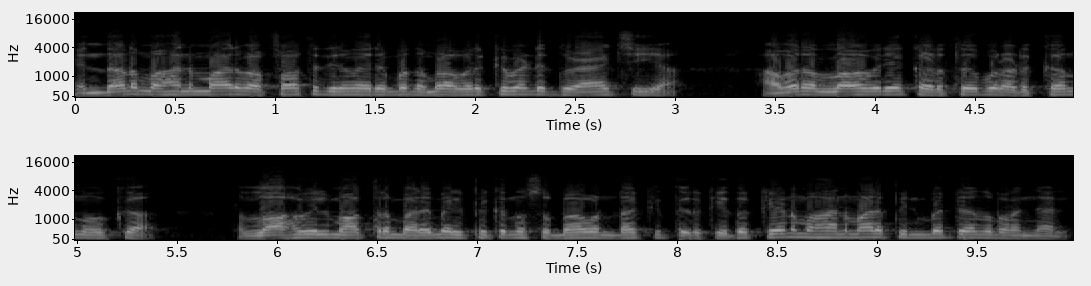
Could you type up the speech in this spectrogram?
എന്താണ് മഹാന്മാർ വഫാത്ത് ദിനം വരുമ്പോൾ നമ്മൾ അവർക്ക് വേണ്ടി ദ്വാ ചെയ്യുക അവർ അള്ളാഹുവിലേക്ക് അടുത്തതുപോലെ അടുക്കാൻ നോക്കുക. അള്ളാഹുവിൽ മാത്രം ബലമേൽപ്പിക്കുന്ന സ്വഭാവം ഉണ്ടാക്കി തീർക്കുക. ഇതൊക്കെയാണ് മഹാന്മാരെ പിൻപറ്റുക എന്ന് പറഞ്ഞാൽ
